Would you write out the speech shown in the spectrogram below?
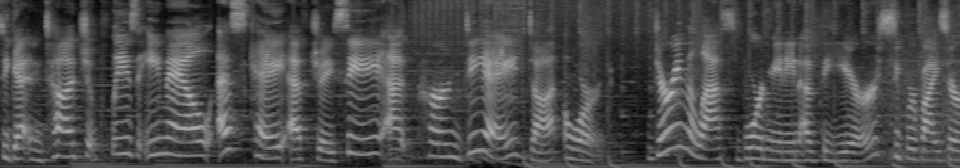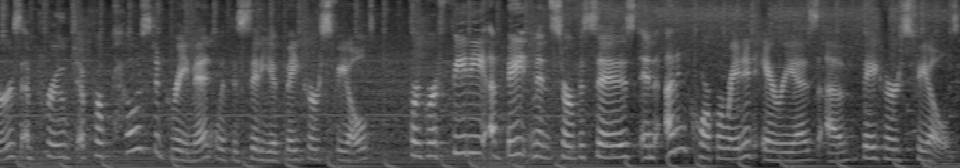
To get in touch, please email skfjc at kernda.org. During the last board meeting of the year, supervisors approved a proposed agreement with the City of Bakersfield for graffiti abatement services in unincorporated areas of Bakersfield.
